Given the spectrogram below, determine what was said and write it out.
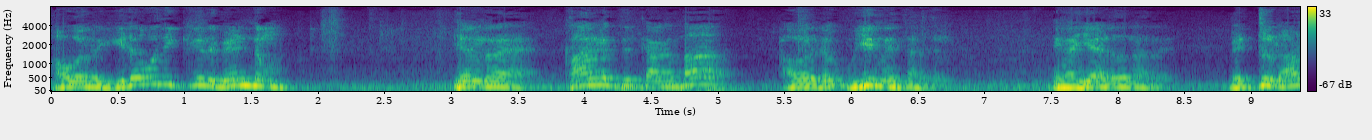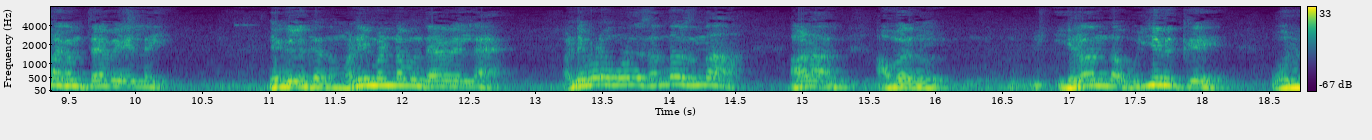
அவர்கள் இடஒதுக்கீடு வேண்டும் என்ற காரணத்திற்காக தான் அவர்கள் உயிர் நீத்தார்கள். எங்க ஐயா எழுதினாரு வெற்று நாடகம் தேவையில்லை. எங்களுக்கு அந்த மணிமண்டபம் தேவையில்லை. மணிமண்டபம் கொடுங்க சந்தோஷம் தான் ஆனால் அவர்கள் இழந்த உயிருக்கு ஒரு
